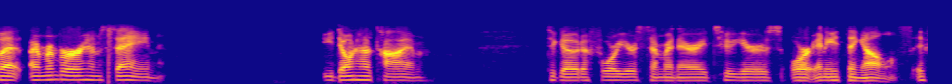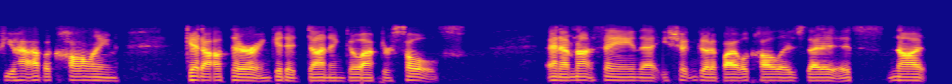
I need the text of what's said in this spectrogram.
but I remember him saying, you don't have time to go to four year seminary, two years, or anything else. If you have a calling, get out there and get it done and go after souls. And I'm not saying that you shouldn't go to Bible college, that it's not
